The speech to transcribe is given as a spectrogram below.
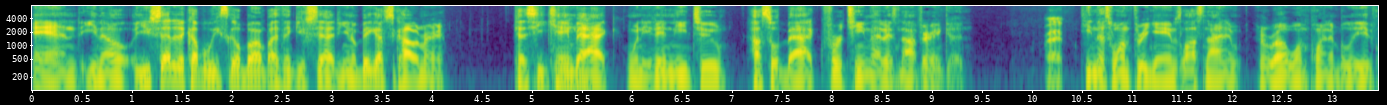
And, you know, you said it a couple weeks ago, Bump. I think you said, you know, big ups to Kyler Murray because he came mm-hmm. back when he didn't need to, hustled back for a team that is not very good. Right. Team that's won three games, lost nine in a row at one point, I believe.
